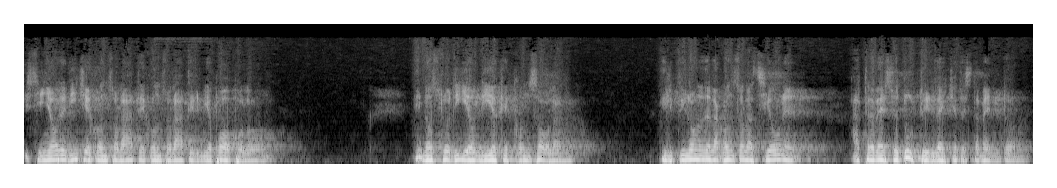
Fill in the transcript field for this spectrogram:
Il Signore dice consolate, consolate il mio popolo. Il nostro Dio è un Dio che consola. Il filone della consolazione attraverso tutto il Vecchio Testamento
